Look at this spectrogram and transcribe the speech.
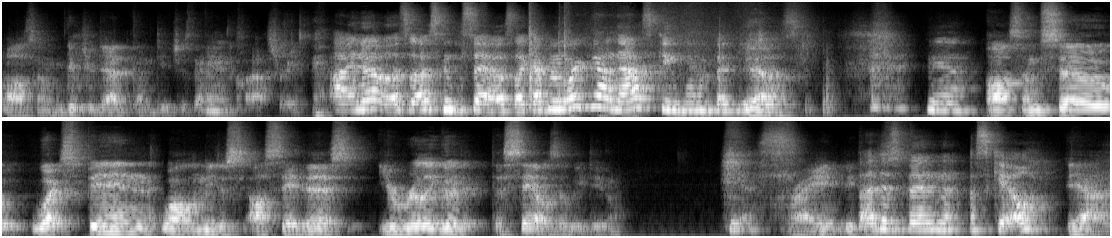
awesome. Get your dad to come teach us that in class, right? I know, that's what I was going to say. I was like, I've been working on asking him, but he Yeah. just. Yeah. Awesome. So, what's been, well, let me just, I'll say this. You're really good at the sales that we do, Yes. right? That has been a skill. yeah,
